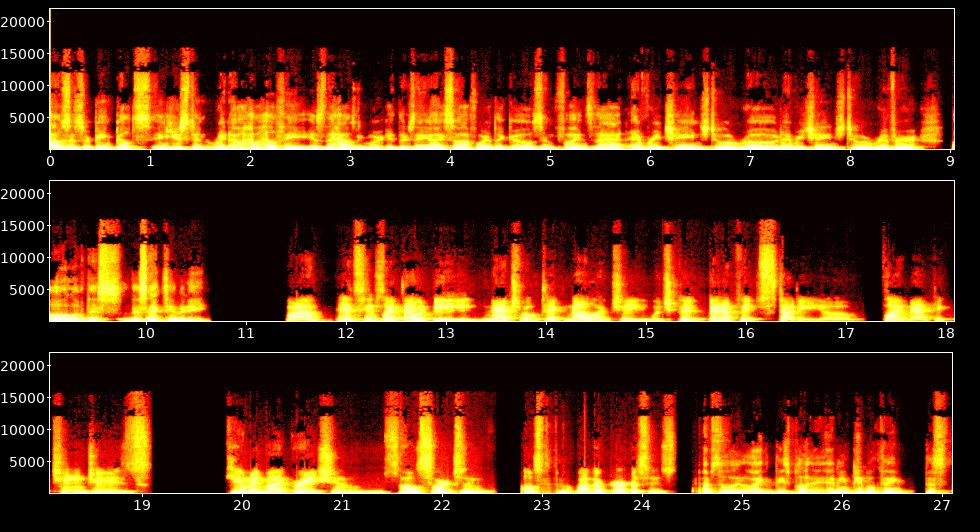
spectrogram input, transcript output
houses are being built in Houston right now. How healthy is the housing market? There's AI software that goes and finds that every change to a road, every change to a river, all of this this activity. Wow. And it seems like that would be natural technology which could benefit study of climatic changes, human migrations, all sorts of all sorts of other purposes. Absolutely. Like these, I mean, people think this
